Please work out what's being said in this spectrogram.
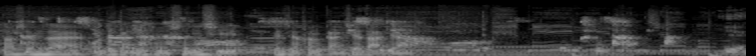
到现在我都感觉很神奇，并且很感谢大家。 너무 감사합니다. 예.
